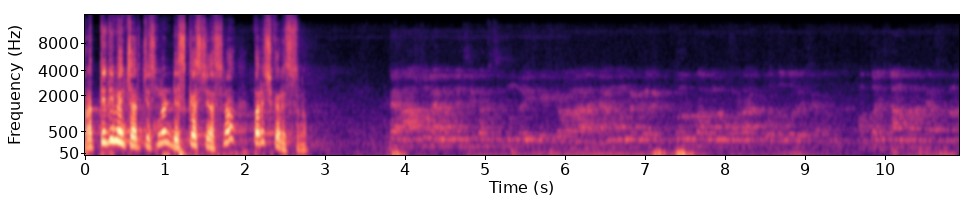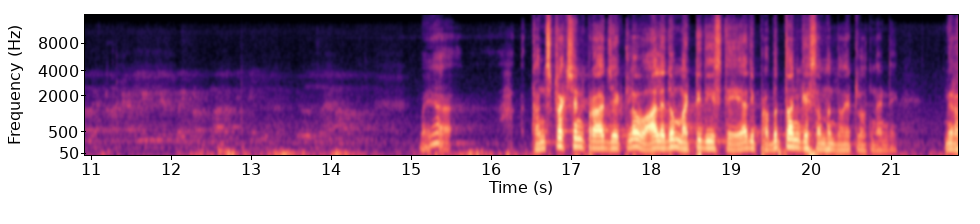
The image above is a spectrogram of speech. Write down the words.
ప్రతిదీ మేము చర్చిస్తున్నాం డిస్కస్ చేస్తున్నాం పరిష్కరిస్తున్నాం. భయ్యా కన్స్ట్రక్షన్ ప్రాజెక్ట్లో వాళ్ళు ఏదో మట్టి తీస్తే అది ప్రభుత్వానికి సంబంధం. ఎట్లవుతుందండి? మీరు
